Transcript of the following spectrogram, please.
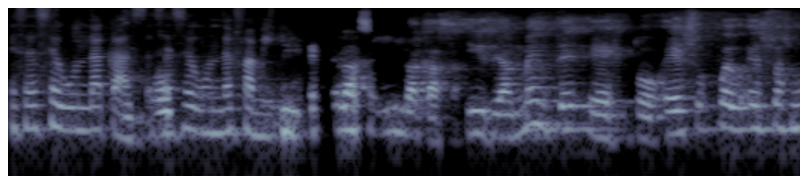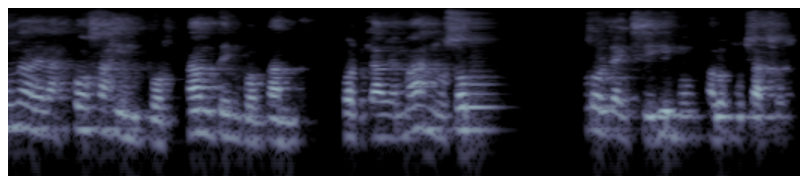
Esa segunda casa, Entonces, esa segunda familia. Es la segunda casa. Y realmente esto, eso, fue, eso es una de las cosas importantes, importantes, porque además nosotros le exigimos a los muchachos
